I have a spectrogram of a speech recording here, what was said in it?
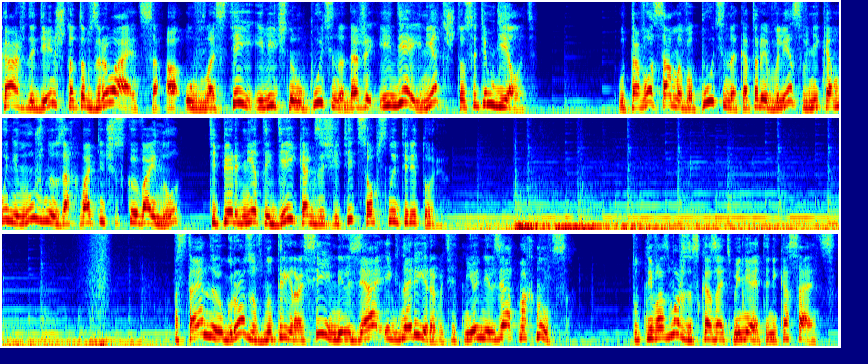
Каждый день что-то взрывается, а у властей и лично у Путина даже идеи нет, что с этим делать. У того самого Путина, который влез в никому не нужную захватническую войну, теперь нет идей, как защитить собственную территорию. Постоянную угрозу внутри России нельзя игнорировать, от нее нельзя отмахнуться. Тут невозможно сказать, меня это не касается.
